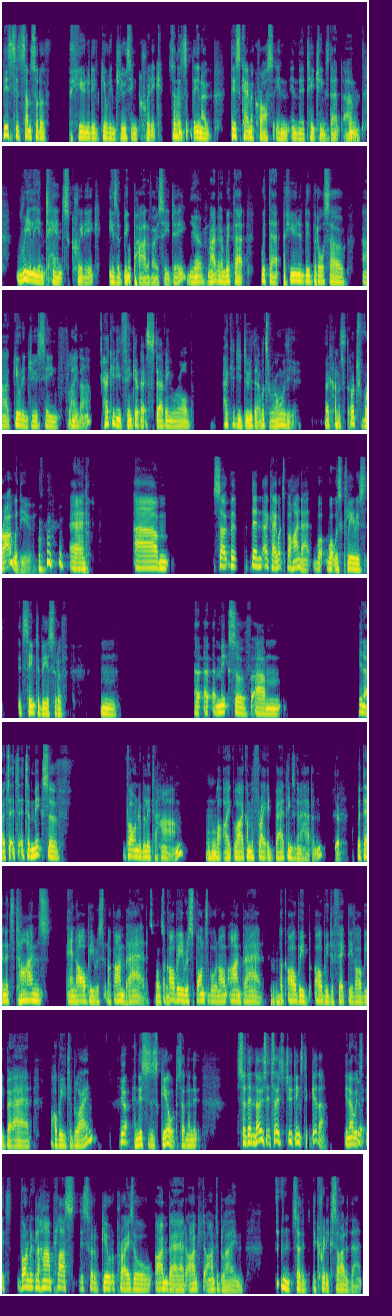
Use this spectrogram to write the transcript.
this is some sort of punitive, guilt-inducing critic. So Hmm. this, you know, this came across in in their teachings that um, really intense critic is a big part of OCD, Yeah. right? Yeah. And with that, with that punitive, but also uh, guilt-inducing Hmm. flavor. How could you think about stabbing Rob? How could you do that? What's wrong with you? That kind of stuff. What's wrong with you? and um so but then okay what's behind that what what was clear is it seemed to be a sort of hmm, a, a- a mix of um you know it's it's it's a mix of vulnerability to harm Mhm. like like i'm afraid bad things are going to happen Yep. but then it's times and i'll be res- like i'm bad like I'll be responsible and I'm, I'm bad. Mhm. Like I'll be I'll be defective. I'll be bad. I'll be to blame. Yeah. And this is guilt. So then, it, so then those it's those two things together. You know, it's Yeah. it's vulnerability to harm plus this sort of guilt appraisal. I'm bad. I'm I'm to blame. so the the critic side of that,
